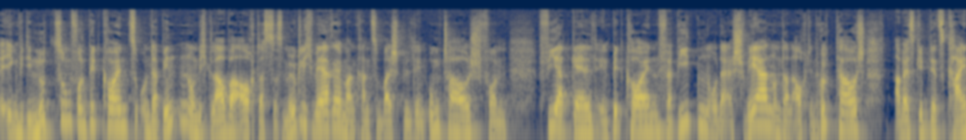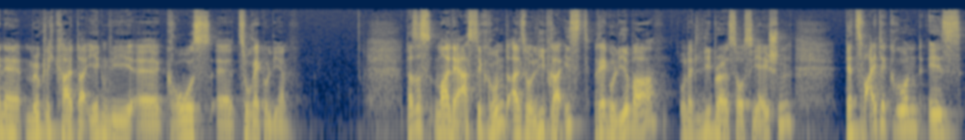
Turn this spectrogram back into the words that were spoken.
irgendwie die Nutzung von Bitcoin zu unterbinden und ich glaube auch, dass das möglich wäre. Man kann zum Beispiel den Umtausch von Fiat-Geld in Bitcoin verbieten oder erschweren und dann auch den Rücktausch, aber es gibt jetzt keine Möglichkeit, da irgendwie äh, groß äh, zu regulieren. Das ist mal der erste Grund, also Libra ist regulierbar oder die Libra Association. Der zweite Grund ist,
